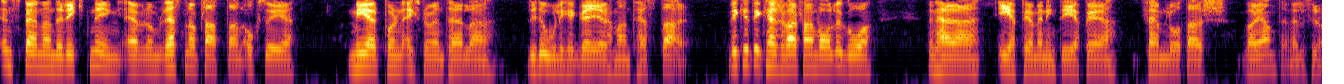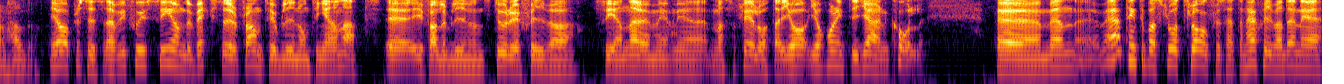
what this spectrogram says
en spännande riktning även om resten av plattan också är mer på den experimentella, lite olika grejer man testar. Vilket är kanske varför han valde att gå den här EP men inte EP fem låtars varianten eller fyra och en halv då. Ja precis, vi får ju se om det växer fram till att bli någonting annat eh, Ifall det blir en större skiva senare med, med massa fler låtar. Jag, jag har inte järnkoll. Eh, men, men jag tänkte bara slå ett slag för att säga att den här skivan den är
